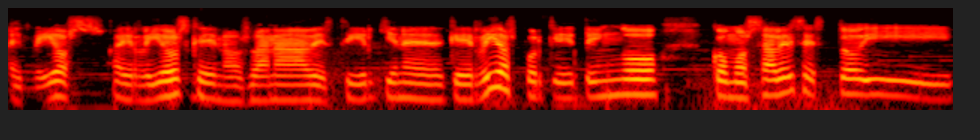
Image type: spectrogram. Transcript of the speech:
hay ríos, hay ríos que nos van a decir quién qué ríos, porque tengo, como sabes, estoy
